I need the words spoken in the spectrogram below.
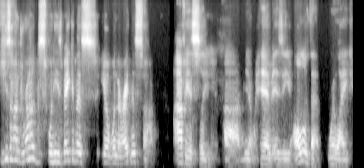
he's on drugs when he's making this you know when they're writing this song. Obviously um, you know him izzy all of them were like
